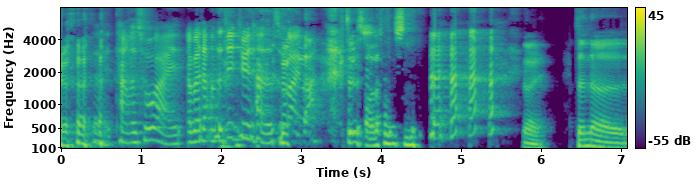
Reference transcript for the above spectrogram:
对，躺着出来，呃，不，躺着进去，躺着出来吧。这是什么东西？对，真的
